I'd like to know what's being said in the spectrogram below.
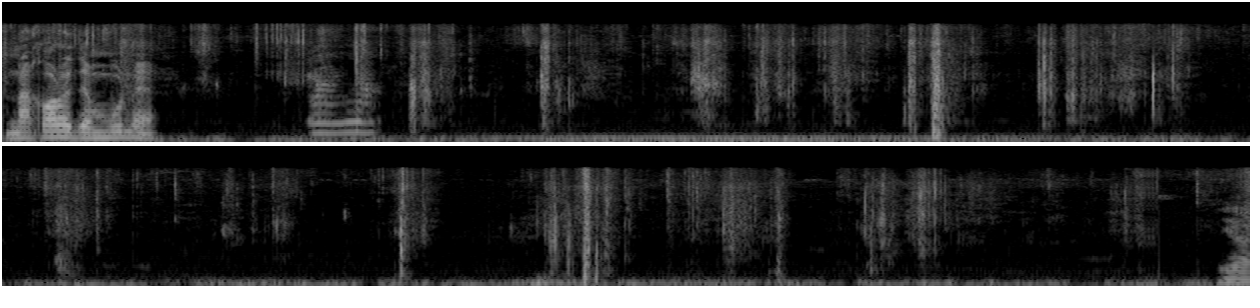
Nah kalau jambune. Enak. Ya.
